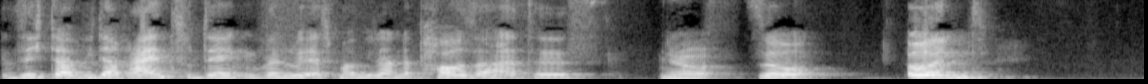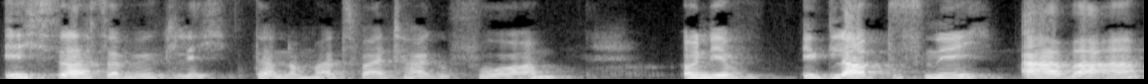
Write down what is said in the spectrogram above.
sich da wieder reinzudenken, wenn du erstmal wieder eine Pause hattest. Ja. So. Und ich saß da wirklich dann nochmal zwei Tage vor. Und ihr, ihr glaubt es nicht, aber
